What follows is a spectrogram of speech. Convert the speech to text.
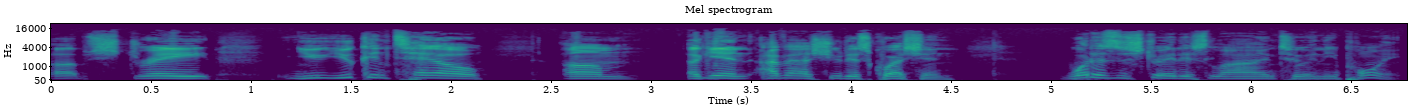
up straight. You you can tell. Um, again, I've asked you this question: What is the straightest line to any point?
